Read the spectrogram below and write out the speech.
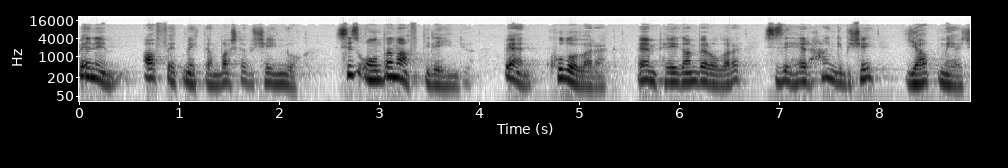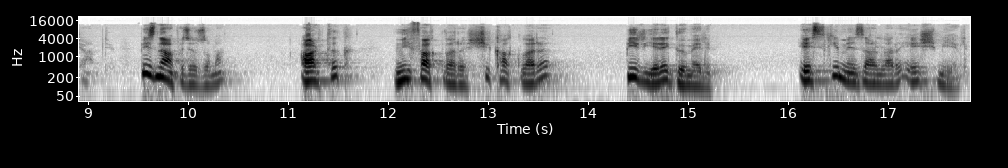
Benim affetmekten başka bir şeyim yok. Siz ondan af dileyin diyor. Ben kul olarak, ben peygamber olarak size herhangi bir şey yapmayacağım diyor. Biz ne yapacağız o zaman? Artık nifakları, şikakları bir yere gömelim. Eski mezarları eşmeyelim.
